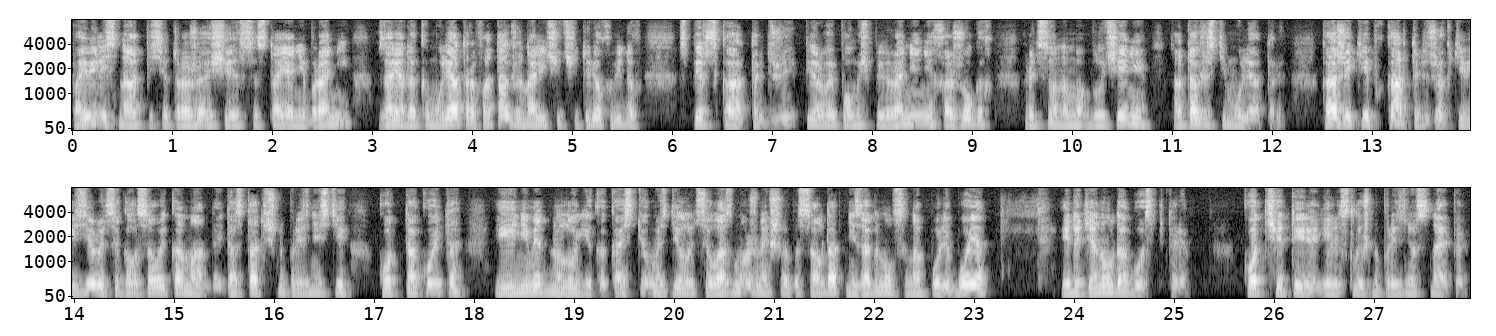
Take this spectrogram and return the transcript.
появились надписи, отражающие состояние брони, заряд аккумуляторов, а также наличие четырех видов спиртскартриджей, первая помощь при ранениях, ожогах, радиационном облучении, а также стимуляторы. Каждый тип картриджа активизируется голосовой командой. Достаточно произнести код такой-то, и немедленно логика костюма сделает все возможное, чтобы солдат не загнулся на поле боя и дотянул до госпиталя. «Код 4», – еле слышно произнес снайпер,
